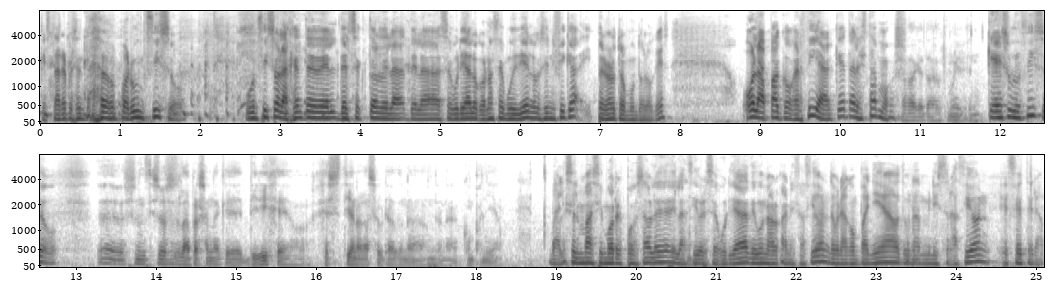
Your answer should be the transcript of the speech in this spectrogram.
que está representado por un CISO. Un CISO, la gente del, del sector de la, de la seguridad lo conoce muy bien lo que significa, pero en otro mundo lo que es. Hola Paco García, ¿qué tal estamos? Hola, ¿qué tal? Muy bien. ¿Qué es un CISO? Eh, un CISO es la persona que dirige o gestiona la seguridad de una, de una compañía. Vale, es el máximo responsable de la ciberseguridad de una organización, de una compañía o de una administración, etcétera.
